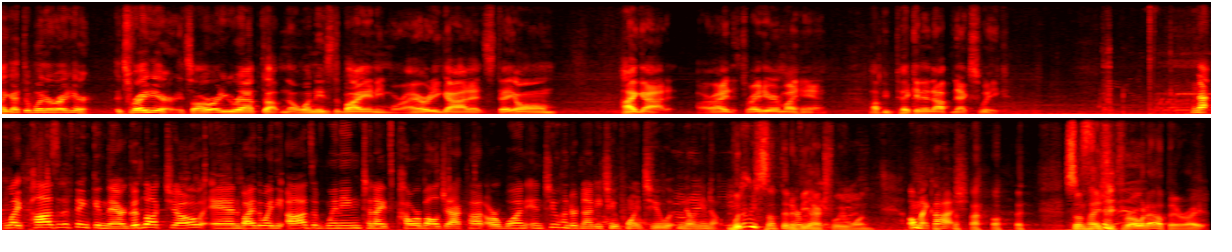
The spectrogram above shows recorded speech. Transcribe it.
I got the winner right here. It's right here. It's already wrapped up. No one needs to buy anymore. I already got it. Stay home. I got it. All right. It's right here in my hand. I'll be picking it up next week. Nothing like positive thinking there. Good luck, Joe. And by the way, the odds of winning tonight's Powerball jackpot are 1 in $292.2 million. Wouldn't it be something if he actually won? Oh my gosh. Sometimes you throw it out there, right?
